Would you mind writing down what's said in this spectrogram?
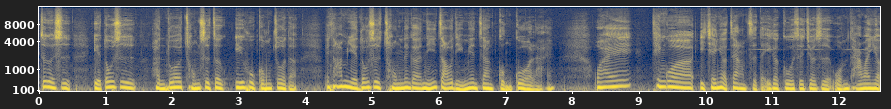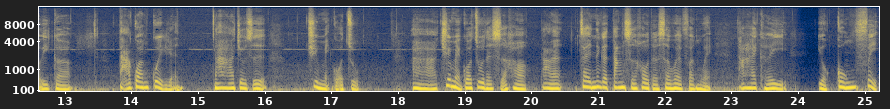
这个是也都是很多从事这医护工作的，哎，他们也都是从那个泥沼里面这样滚过来。我还听过以前有这样子的一个故事，就是我们台湾有一个达官贵人，那他就是去美国住。啊，去美国住的时候，他在那个当时候的社会氛围，他还可以有公费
